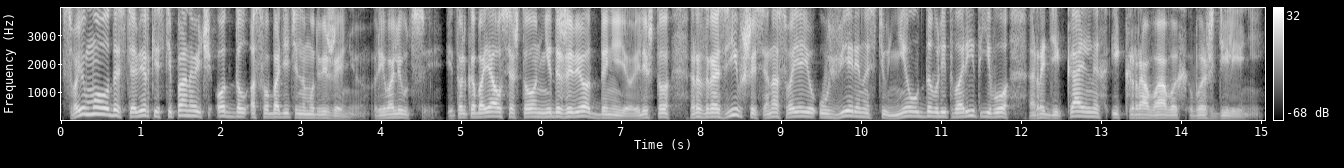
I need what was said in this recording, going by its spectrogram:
Свою молодость Аверкий Степанович отдал освободительному движению, революции, и только боялся, что он не доживет до нее, или что, разразившись, она своей уверенностью не удовлетворит его радикальных и кровавых вожделений.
